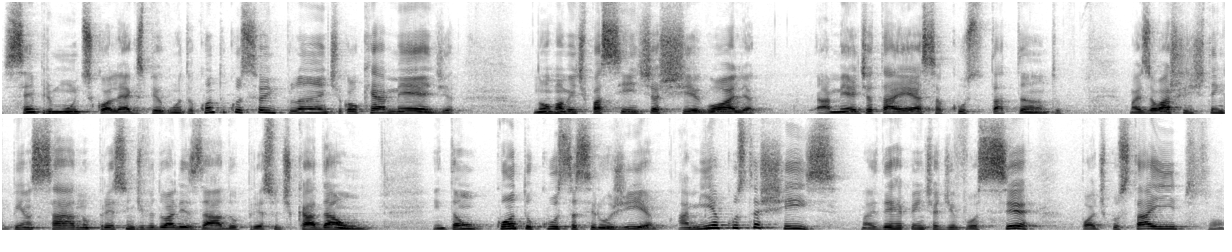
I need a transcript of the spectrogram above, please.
Sempre muitos colegas perguntam, quanto custa o seu implante, qual é a média? Normalmente o paciente já chega, olha, a média está essa, custo está tanto. Mas eu acho que a gente tem que pensar no preço individualizado, o preço de cada um. Então, quanto custa a cirurgia? A minha custa X, mas de repente a de você pode custar Y.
